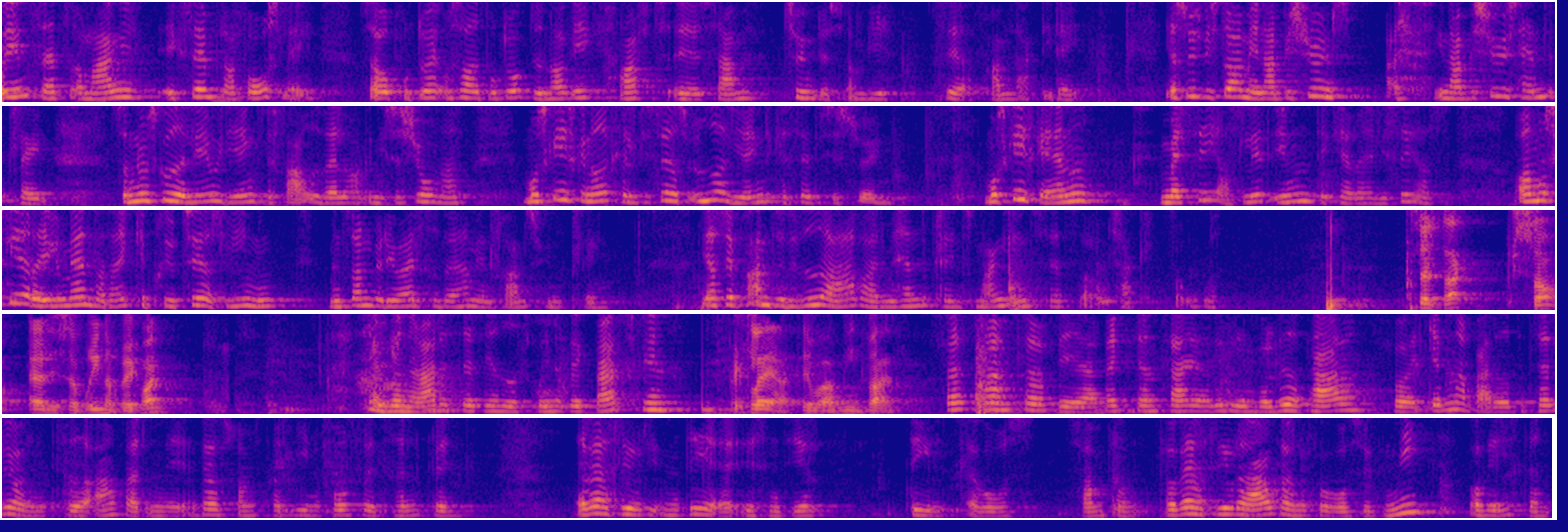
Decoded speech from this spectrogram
indsats og mange eksempler og forslag, så havde produktet nok ikke haft øh, samme tyngde, som vi ser fremlagt i dag. Jeg synes, vi står med en ambitiøs, Øh, en ambitiøs handleplan, som nu skal ud og leve i de enkelte fagudvalg og organisationer. Måske skal noget kvalificeres yderligere, inden det kan sættes i søen. Måske skal andet masseres lidt, inden det kan realiseres. Og måske er der elementer, der ikke kan prioriteres lige nu, men sådan vil det jo altid være med en fremsynet plan. Jeg ser frem til det videre arbejde med handleplanens mange indsatser, og tak for ordet. Selv tak. Så er det Sabrina Bækgrøn. Jeg vil gerne rette sætte, jeg hedder Sabrina Bæk Bartslin. Beklager, det var min fejl. Først og fremmest så vil jeg rigtig gerne takke alle de involverede parter for et gennemarbejdet og detaljeorienteret arbejde med erhvervsfremmestrategien og forslag til handleplan. Erhvervslivet jamen, det er essentiel del af vores samfund. For erhvervslivet er afgørende for vores økonomi og velstand.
